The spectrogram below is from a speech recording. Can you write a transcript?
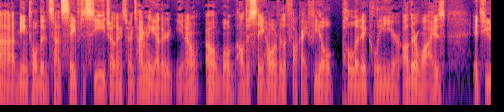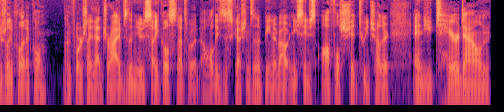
uh, being told that it's not safe to see each other and spend time together, you know, oh, well, I'll just say however the fuck I feel, politically or otherwise. It's usually political. Unfortunately, that drives the news cycle. So that's what all these discussions end up being about. And you say just awful shit to each other and you tear down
